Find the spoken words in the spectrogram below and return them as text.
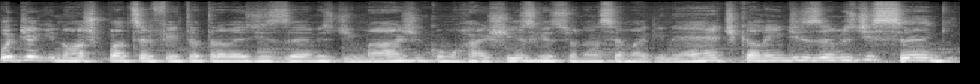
o diagnóstico pode ser feito através de exames de imagem, como raio-x, ressonância magnética, além de exames de sangue,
